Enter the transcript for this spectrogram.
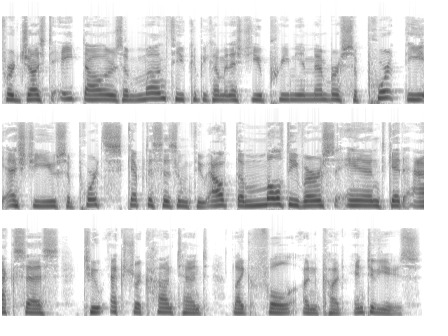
For just $8 a month, you could become an SGU premium member, support the SGU, support skepticism throughout the multiverse, and get access to extra content like full uncut interviews.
